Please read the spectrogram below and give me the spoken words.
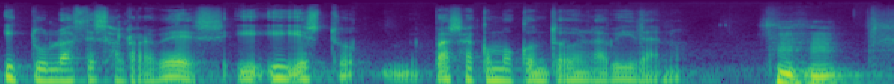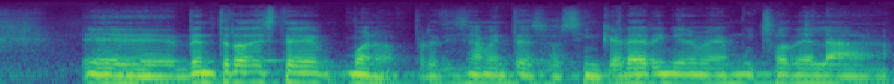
y tú lo haces al revés. Y, y esto pasa como con todo en la vida, ¿no? Eh, dentro de este, bueno, precisamente eso, sin querer irme mucho de la,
